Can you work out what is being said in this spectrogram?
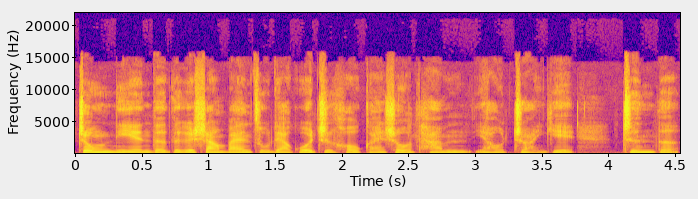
中年的这个上班族聊过之后，感受他们要转业真的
